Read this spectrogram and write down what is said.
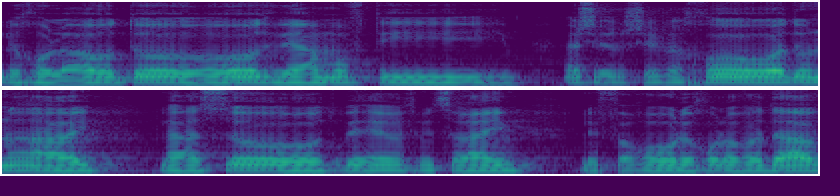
לכל האותות והמופתים, אשר שלחו אדוני לעשות בארץ מצרים, לפרעה לכל עבדיו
